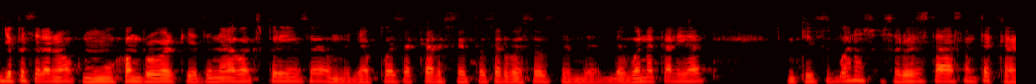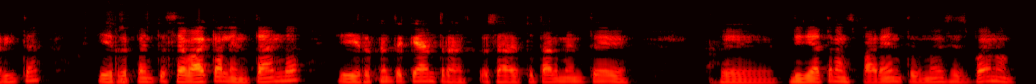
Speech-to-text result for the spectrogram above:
yo pensaría, ¿no? Como un homebrewer que ya tiene algo de experiencia, donde ya puede sacar ciertas cervezas de, de, buena calidad. Y que dices, bueno, su cerveza está bastante clarita, y de repente se va calentando y de repente quedan trans, o sea, totalmente, eh, diría transparentes, ¿no? Y dices, bueno,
